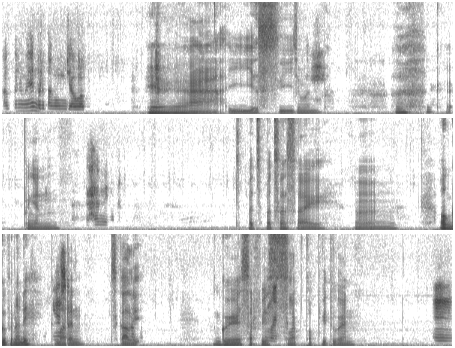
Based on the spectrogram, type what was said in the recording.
apa namanya bertanggung jawab. Ya iya sih cuman kayak pengen ya. cepat-cepat selesai Eh, oh gue pernah deh kemarin sekali gue servis laptop gitu kan. Hmm.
